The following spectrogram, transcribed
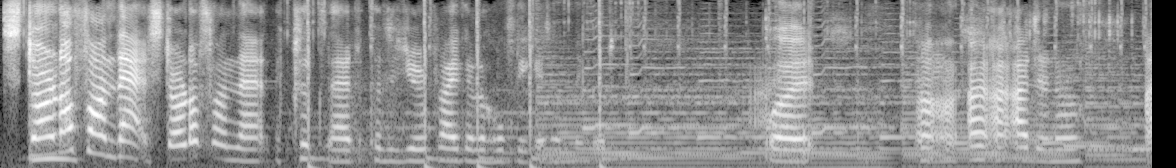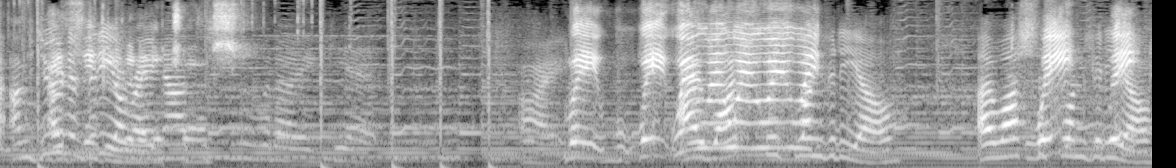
Start off on that. Start off on that. Click that because you're probably gonna hopefully get something good. But uh, I, I I don't know. I'm doing I a video right now to see what I get. Alright. Wait, wait, wait, I wait, watched wait, this wait, wait. one video. I watched this one video.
